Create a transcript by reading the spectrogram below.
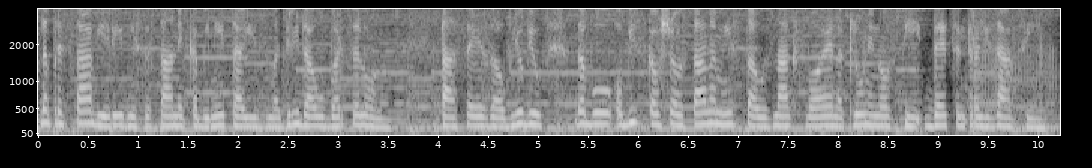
da predstavi redni sestanek kabineta iz Madrida v Barcelono. Ta se je zaobljubil, da bo obiskal še ostala mesta v znak svoje naklonjenosti decentralizaciji.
